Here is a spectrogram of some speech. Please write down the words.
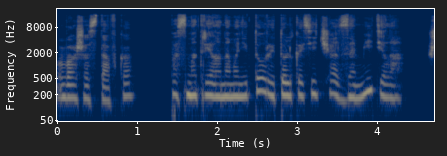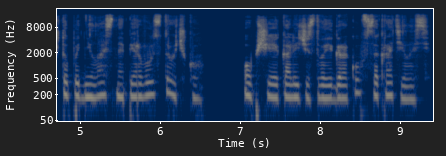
Ваша ставка? Посмотрела на монитор и только сейчас заметила, что поднялась на первую строчку. Общее количество игроков сократилось.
